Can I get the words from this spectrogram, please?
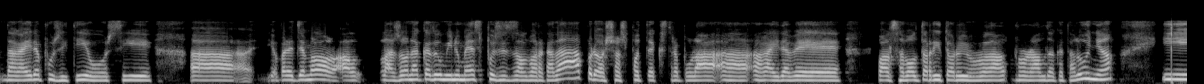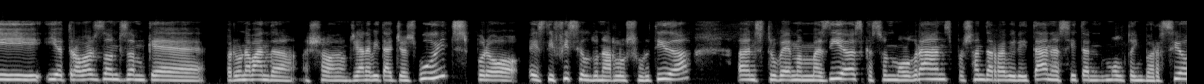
de gaire positiu. O sigui, uh, jo, per exemple, el, el, la zona que domino més doncs, és el Berguedà, però això es pot extrapolar a, a gairebé qualsevol territori rural, rural de Catalunya i, i et trobes doncs, amb què per una banda, això, doncs, hi ha habitatges buits, però és difícil donar-los sortida, ens trobem en masies que són molt grans, però s'han de rehabilitar, necessiten molta inversió,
